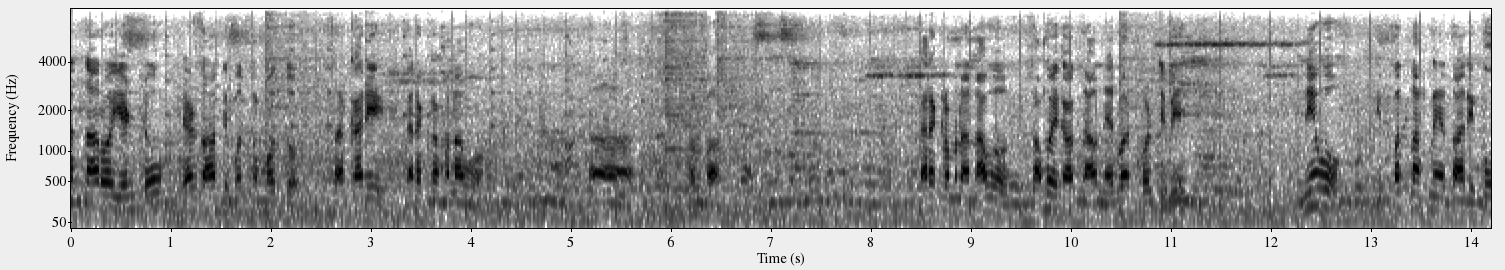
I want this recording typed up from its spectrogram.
ಹದಿನಾರು ಎಂಟು ಎರಡು ಸಾವಿರದ ಇಪ್ಪತ್ತೊಂಬತ್ತು ಸರ್ಕಾರಿ ಕಾರ್ಯಕ್ರಮ ನಾವು ಸ್ವಲ್ಪ ಕಾರ್ಯಕ್ರಮನ ನಾವು ಸಾಮೂಹಿಕವಾಗಿ ನಾವು ನೆರವೇರಿಸ್ಕೊಳ್ತೀವಿ ನೀವು ಇಪ್ಪತ್ನಾಲ್ಕನೇ ತಾರೀಕು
